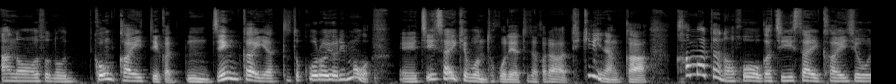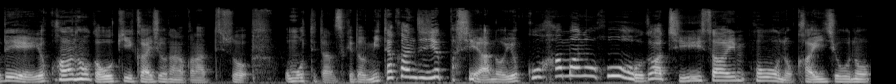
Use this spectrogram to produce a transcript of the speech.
あの、その、今回っていうか、うん、前回やったところよりも、えー、小さい規模のところでやってたから、てっきりなんか、蒲田の方が小さい会場で、横浜の方が大きい会場なのかなってちょっと思ってたんですけど、見た感じやっぱし、あの、横浜の方が小さい方の会場の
